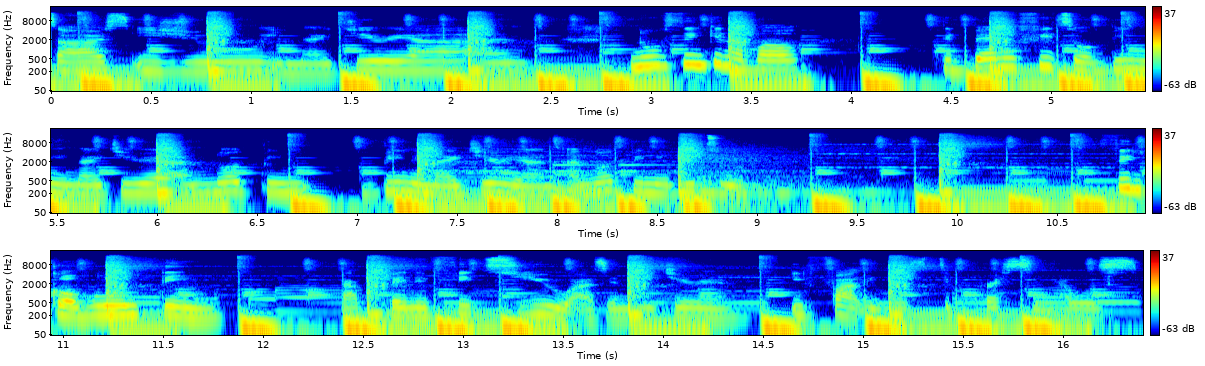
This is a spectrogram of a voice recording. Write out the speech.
SARS issue in Nigeria, and you know, thinking about the benefits of being in Nigeria and not being being a Nigerian and not being able to think of one thing that benefits you as a Nigerian. In fact, it was depressing. I was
